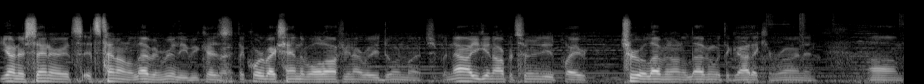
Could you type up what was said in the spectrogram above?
you're under center, it's it's 10 on 11 really because right. the quarterbacks hand the ball off, you're not really doing much. But now you get an opportunity to play true 11 on 11 with the guy that can run, and um,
